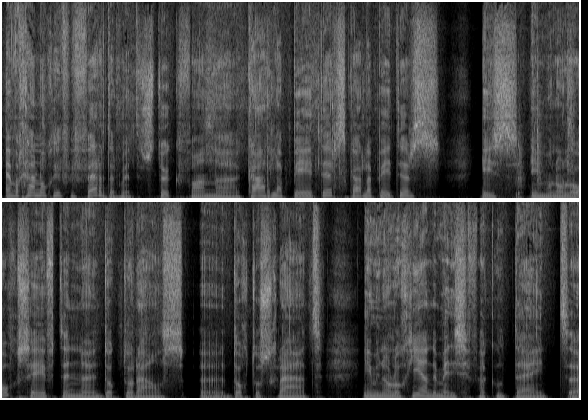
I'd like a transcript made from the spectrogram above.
En we gaan nog even verder met het stuk van Carla Peters. Carla Peters is immunoloog. Ze heeft een uh, doctoraals uh, doktersgraad immunologie aan de medische faculteit uh,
